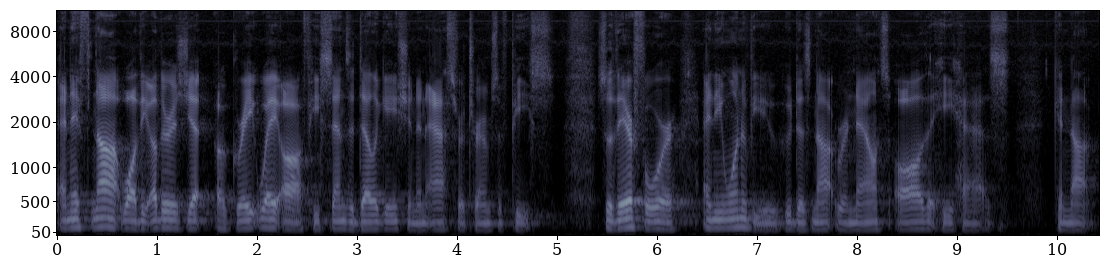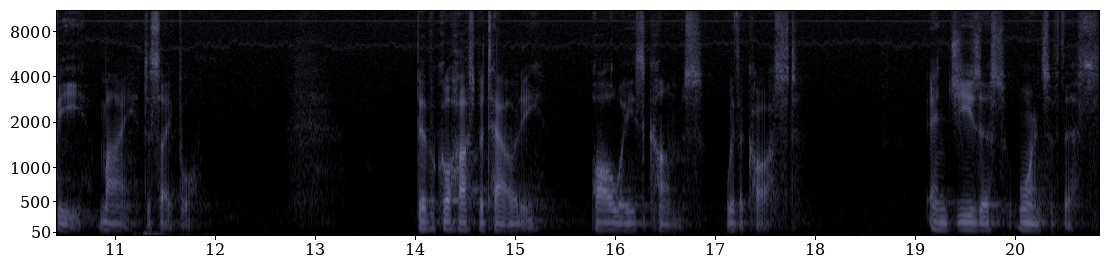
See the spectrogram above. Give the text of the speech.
And if not, while the other is yet a great way off, he sends a delegation and asks for terms of peace. So therefore, any one of you who does not renounce all that he has cannot be my disciple. Biblical hospitality always comes with a cost. And Jesus warns of this.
